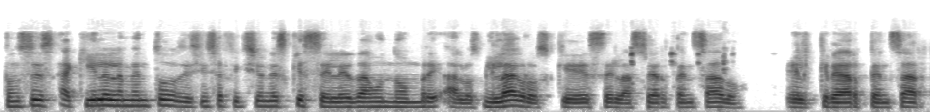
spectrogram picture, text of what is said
Entonces, aquí el elemento de ciencia ficción es que se le da un nombre a los milagros, que es el hacer pensado, el crear pensar.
